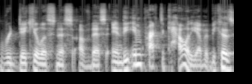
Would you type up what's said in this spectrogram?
ridiculousness of this and the impracticality of it. Because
